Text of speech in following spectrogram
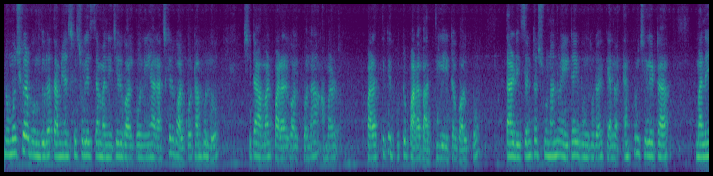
নমস্কার বন্ধুরা আমি আজকে চলে এসেছি আমার নিজের গল্প নিয়ে। আর আজকের গল্পটা হলো, সেটা আমার পাড়ার গল্প না, আমার পাড়ার থেকে দুটো পাড়া বাদ দিয়ে এটা গল্প। তার রিজনটা শোনানো এইটাই বন্ধুরা, কেন এখন ছেলেটা মানে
